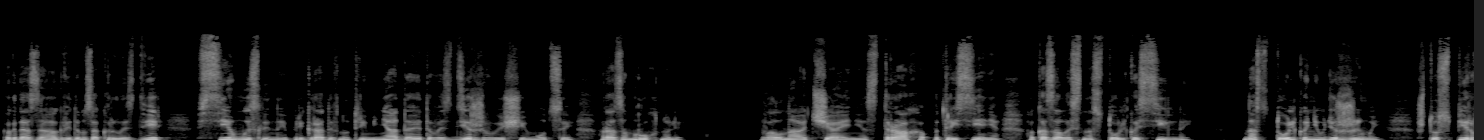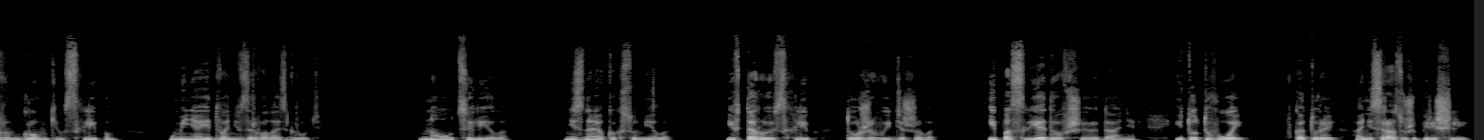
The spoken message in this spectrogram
Когда за Агвидом закрылась дверь, все мысленные преграды внутри меня, до этого сдерживающие эмоции, разом рухнули. Волна отчаяния, страха, потрясения оказалась настолько сильной, настолько неудержимой, что с первым громким всхлипом у меня едва не взорвалась грудь. Но уцелела. Не знаю, как сумела. И второй всхлип тоже выдержала. И последовавшие рыдания, и тот вой, в который они сразу же перешли.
